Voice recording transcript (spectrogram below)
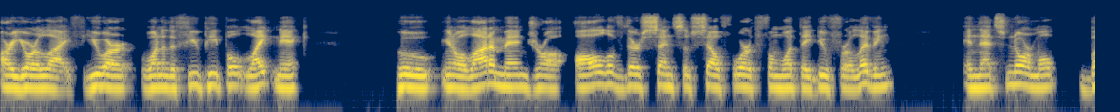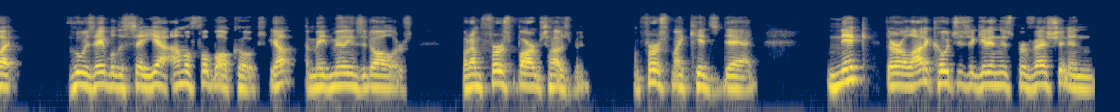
are your life. You are one of the few people like Nick who, you know, a lot of men draw all of their sense of self worth from what they do for a living, and that's normal, but who is able to say, Yeah, I'm a football coach. Yep, I made millions of dollars, but I'm first Barb's husband. I'm first my kid's dad. Nick, there are a lot of coaches that get in this profession and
